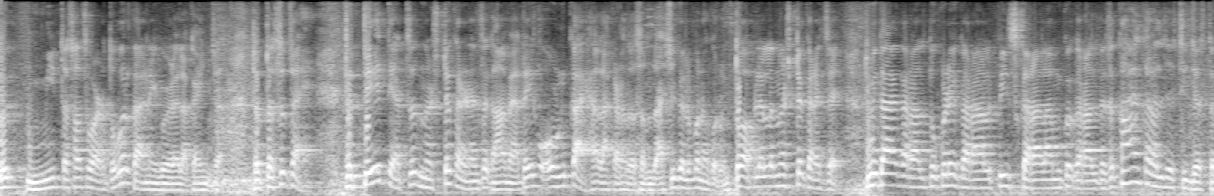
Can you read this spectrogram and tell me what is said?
तर मी तसाच वाढतो बरं का अनेक वेळेला काहींचा. तर तसंच आहे. तर ते त्याचं नष्ट करण्याचं काम आहे. आता एक ओणका आहे हा लाकडाचा समजा. अशी कल्पना करून. तो आपल्याला नष्ट करायचा आहे. तुम्ही काय कराल? तुकडे कराल पीस कराल अमकं कराल त्याचं काय कराल जास्तीत जास्त?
